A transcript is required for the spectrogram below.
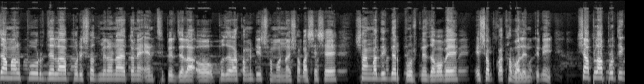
জামালপুর জেলা পরিষদ মিলনায়তনে এনসিপির জেলা ও উপজেলা কমিটির সমন্বয় সভা শেষে সাংবাদিকদের প্রশ্নের জবাবে এসব কথা বলেন তিনি। শাপলা প্রতীক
